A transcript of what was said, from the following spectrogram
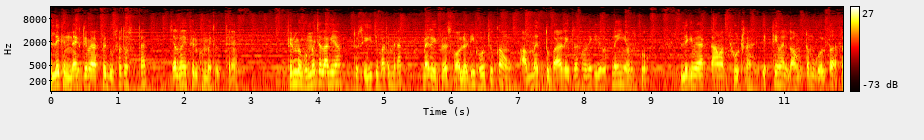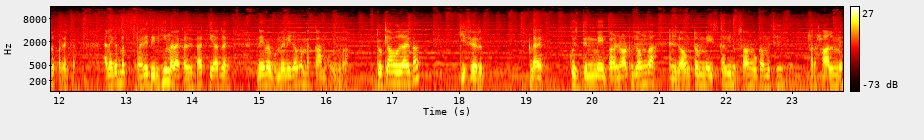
लेकिन नेक्स्ट डे मेरा फिर दूसरा दोस्त होता है चल भाई, फिर घूमने चलते हैं। फिर मैं घूमने चला गया। तो सीधी सी बात है, मेरा, मैं रिफ्रेश ऑलरेडी हो चुका हूँ। अब मैं दोबारा रिफ्रेश होने की ज़रूरत नहीं है उसको। लेकिन मेरा काम अब छूट रहा है। इससे मैं लॉन्ग टर्म गोल पर असर पड़ेगा। एंड अगर मैं पहले दिन ही मना कर देता कि यार नहीं मैं घूमने नहीं जाऊँगा मैं काम करूँगा तो क्या हो जाएगा कि फिर मैं कुछ दिन में बर्नआउट हो जाऊँगा एंड लॉन्ग टर्म में इसका भी नुकसान होगा मुझे हर हाल में।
